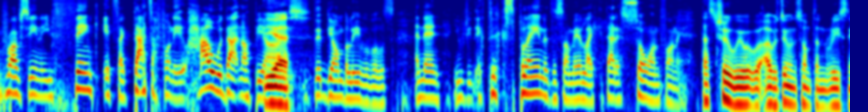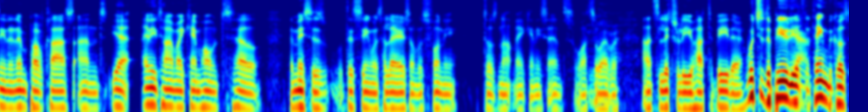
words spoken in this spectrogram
improv scene and you think it's like that's a funny. How would that not be on? Yes. the, the Unbelievables, and then you to explain it to somebody like that is so unfunny. That's true. We were, I was doing something recently in an improv class, and yeah, anytime I came home to tell the missus this scene was hilarious and was funny, does not make any sense whatsoever. And it's literally you had to be there, which is the beauty Yeah. of the thing because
